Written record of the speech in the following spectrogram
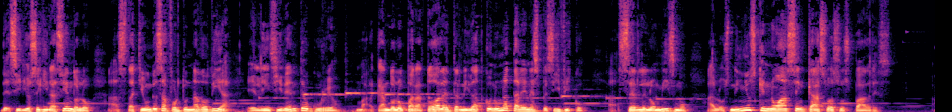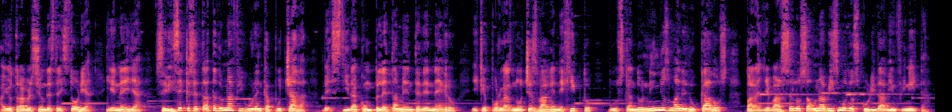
decidió seguir haciéndolo hasta que un desafortunado día el incidente ocurrió, marcándolo para toda la eternidad con una tarea en específico, hacerle lo mismo a los niños que no hacen caso a sus padres. Hay otra versión de esta historia, y en ella se dice que se trata de una figura encapuchada, vestida completamente de negro, y que por las noches vaga en Egipto buscando niños mal educados para llevárselos a un abismo de oscuridad infinita.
